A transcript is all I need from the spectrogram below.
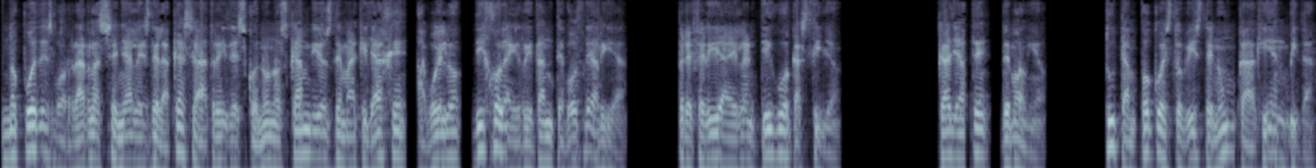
No puedes borrar las señales de la casa Atreides con unos cambios de maquillaje, abuelo, dijo la irritante voz de Aria. Prefería el antiguo castillo. Cállate, demonio. Tú tampoco estuviste nunca aquí en vida.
